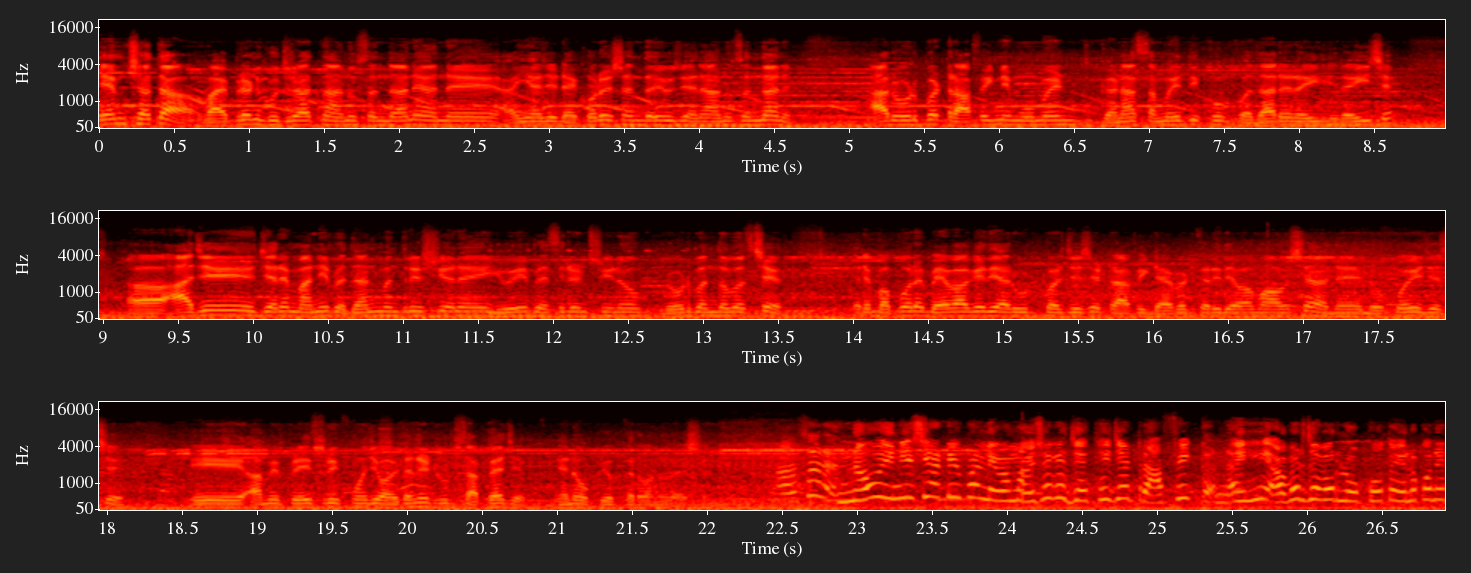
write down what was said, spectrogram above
તેમ છતાં વાઇબ્રન્ટ ગુજરાતના અનુસંધાને અને અહીંયા જે ડેકોરેશન થયું છે, એના અનુસંધાને, આ રોડ પર ટ્રાફિકની મુવમેન્ટ ઘણા સમયથી ખૂબ વધારે રહી રહી છે. આજે જ્યારે માનીય પ્રધાનમંત્રીશ્રી અને યુએ પ્રેસિડેન્ટશ્રીનો રોડ બંદોબસ્ત છે, ત્યારે બપોરે બે વાગ્યાથી આ રૂટ પર જે છે ટ્રાફિક ડાયવર્ટ કરી દેવામાં આવશે અને લોકોએ જે છે એ અમે પ્રેસ બ્રીફમાં જે ઓલ્ટરનેટ રૂટ્સ આપ્યા છે, એનો ઉપયોગ કરવાનો રહેશે. સર, નવું ઇનિશિયેટિવ પણ લેવામાં આવ્યું છે કે જેથી જે ટ્રાફિક અહીં અવર જવર લોકો, તો એ લોકોને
